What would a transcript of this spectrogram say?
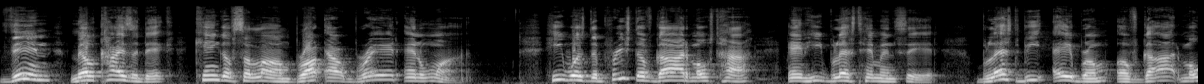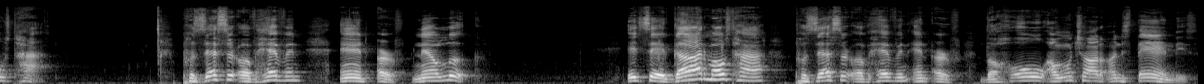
Then Melchizedek, king of Salem, brought out bread and wine. He was the priest of God Most High, and he blessed him and said, Blessed be Abram of God Most High, possessor of heaven and earth. Now look, it said, God Most High, possessor of heaven and earth. The whole, I want y'all to understand this.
